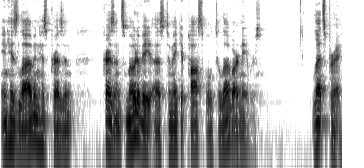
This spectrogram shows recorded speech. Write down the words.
In his love and his present presence motivate us to make it possible to love our neighbors. Let's pray.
